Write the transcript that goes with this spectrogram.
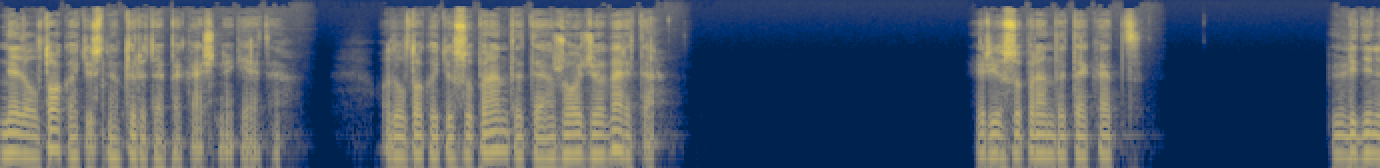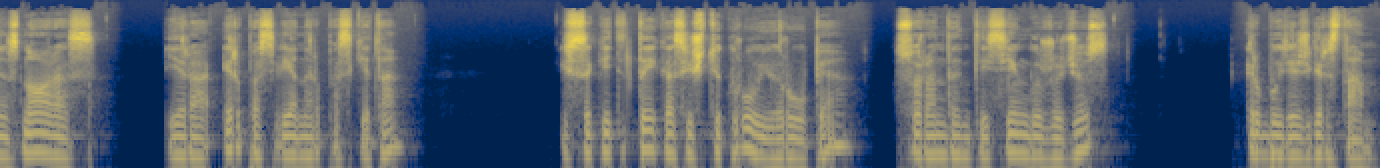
Ne dėl to, kad jūs neturite apie ką šnekėti, o dėl to, kad jūs suprantate žodžio vertę. Ir jūs suprantate, kad vidinis noras yra ir pas vieną, ir pas kitą, išsakyti tai, kas iš tikrųjų rūpi, surandant teisingus žodžius ir būti išgirstam.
